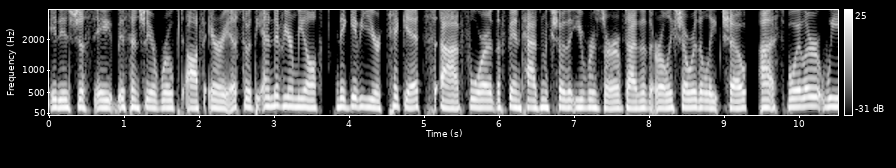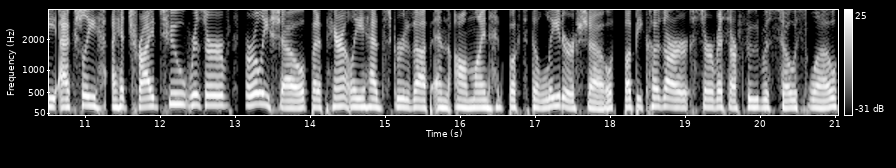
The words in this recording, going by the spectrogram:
it is just a essentially a roped off area. So at the end of your meal, they give you your tickets uh, for the Phantasmic show that you've reserved, either the early show or the late show. Uh, spoiler: we actually I had tried tried to reserve early show, but apparently had screwed it up and online had booked the later show. But because our service, our food was so slow,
